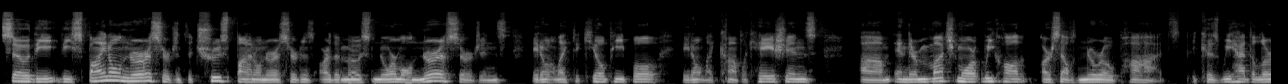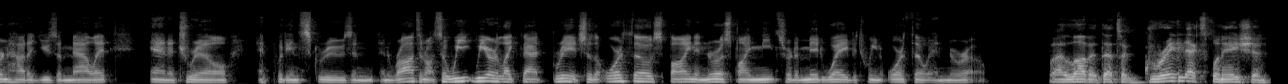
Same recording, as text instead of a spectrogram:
So the the spinal neurosurgeons, the true spinal neurosurgeons, are the most normal neurosurgeons. They don't like to kill people. They don't like complications. Um, and they're much more, we call ourselves neuropods because we had to learn how to use a mallet and a drill and put in screws and, and rods and all. So we we are like that bridge. So the ortho spine and neurospine meet sort of midway between ortho and neuro. I love it. That's a great explanation.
